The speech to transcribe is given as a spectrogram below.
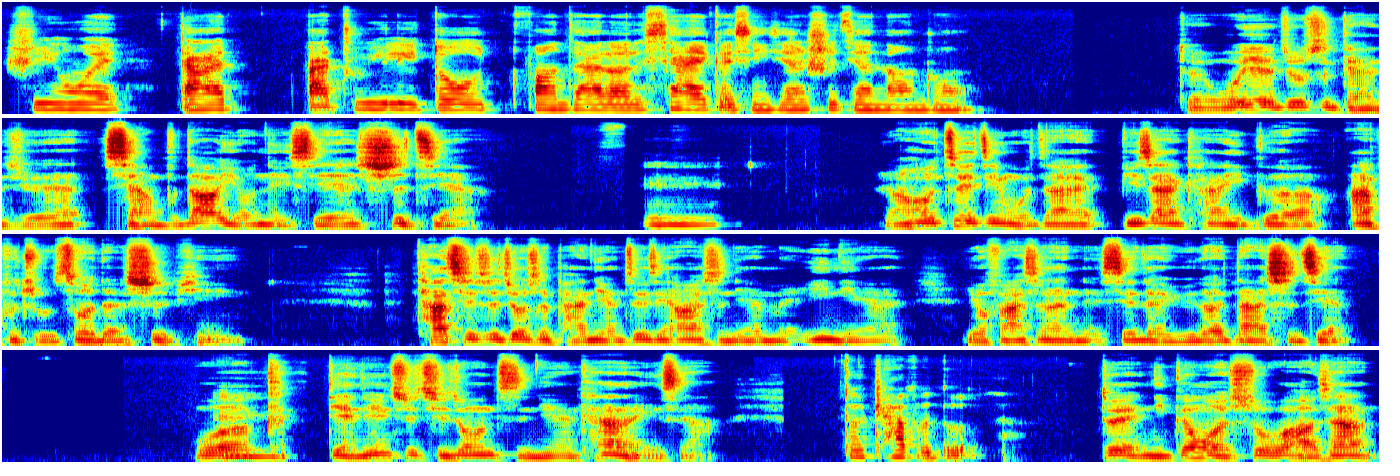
是因为大家把注意力都放在了下一个新鲜事件当中。对我也就是感觉想不到有哪些事件。嗯，然后最近我在 B 站看一个 UP 主做的视频，他其实就是盘点最近二十年每一年有发生了哪些的娱乐大事件。我点进去其中几年看了一下，都差不多。对你跟我说，我好像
